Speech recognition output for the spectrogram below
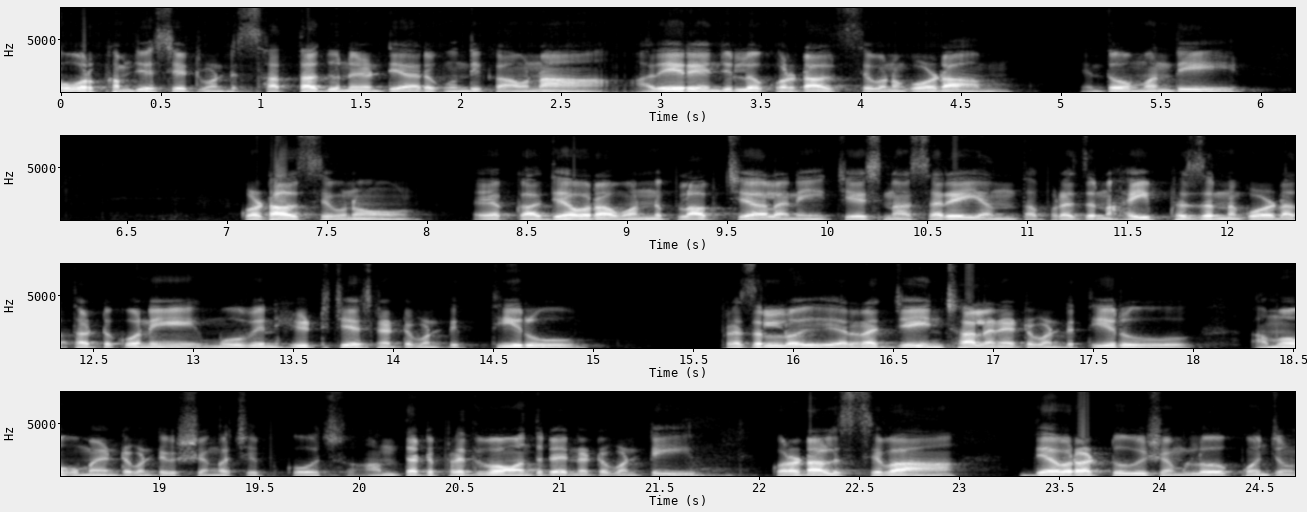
ఓవర్కమ్ చేసేటువంటి సత్తా జూనియర్ ఎన్టీఆర్కి ఉంది. కావున అదే రేంజ్లో కొరటాల శివను కూడా ఎంతోమంది కొరటాల శివను ఆ యొక్క దేవరా వన్ ఫ్లాప్ చేయాలని చేసినా సరే ఎంత ప్రెజర్ను హై ప్రెజర్ను కూడా తట్టుకొని మూవీని హిట్ చేసినటువంటి తీరు ప్రజల్లో ఎవరైనా జయించాలనేటువంటి తీరు అమోఘమైనటువంటి విషయంగా చెప్పుకోవచ్చు. అంతటి ప్రతిభావంతుడైనటువంటి కొరటాల శివ దేవరా టూ విషయంలో కొంచెం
